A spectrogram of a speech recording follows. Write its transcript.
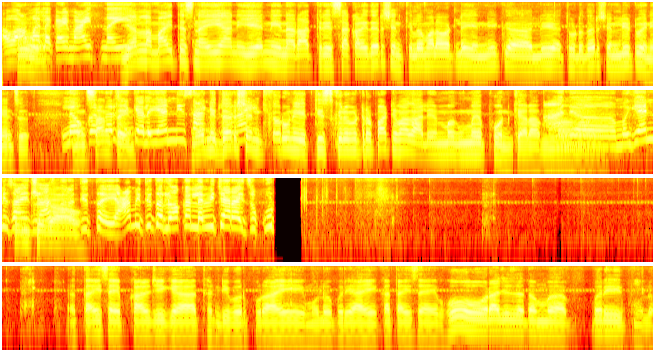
अहो हो. आम्हाला काही माहीत नाही यांना माहीतच नाही आणि यांनी ना रात्री सकाळी दर्शन केलं मला वाटलं यांनी क- ले- थोडं दर्शन लेट होईल यांचं मग लवकर सांगता दर्शन केलं यांनी यांनी सांगितलं दर्शन. करून हे तीस किलोमीटर पाठीमाग आले मग मी फोन केला आणि म- अं, मग यांनी सांगितलं तुमचे असतं ना गाव. तिथं आहे. आम्ही तिथं लोकांना विचारायचो कुठं ताईसाहेब काळजी घ्या थंडी भरपूर आहे मुलं बरी आहे का ताईसाहेब? हो हो राजेश दादा म- बरी आहेत मुलं.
